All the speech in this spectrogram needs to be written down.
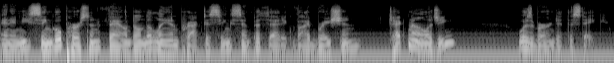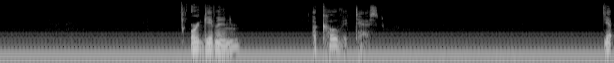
And any single person found on the land practicing sympathetic vibration technology was burned at the stake. or given a COVID test. Yep.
